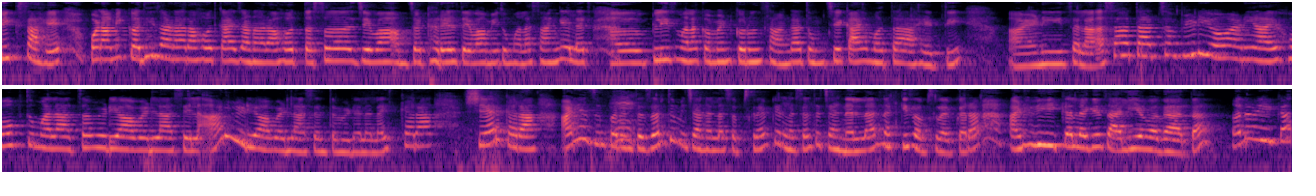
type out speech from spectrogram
फिक्स आहे. पण आम्ही कधी जाणार आहोत काय जाणार आहोत तसं जेव्हा आमचं ठरेल तेव्हा मी तुम्हाला सांगेलच. प्लीज मला कमेंट करून सांगा तुमचे काय मतं आहेत ती. आणि चला असा आता आजचा व्हिडिओ आणि आय होप तुम्हाला आजचा व्हिडिओ आवडला असेल आणि व्हिडिओ आवडला असेल तर व्हिडिओला लाईक करा शेअर करा आणि अजूनपर्यंत जर तुम्ही चॅनलला सबस्क्राईब केलं नसेल तर चॅनलला नक्की सबस्क्राईब करा आणि विहिका लगेच आली आहे बघा आता. हो ना विहिका.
